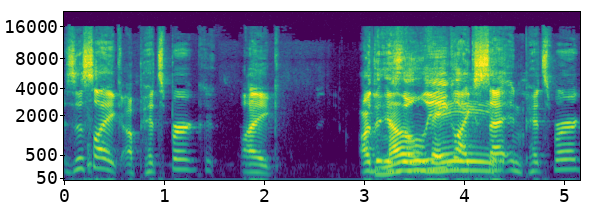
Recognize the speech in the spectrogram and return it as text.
Is this like a Pittsburgh like? Are the is the No, league like set in Pittsburgh?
